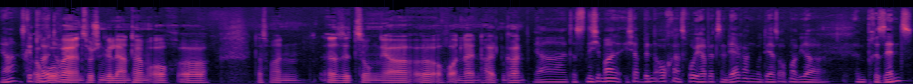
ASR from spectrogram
Ja, es gibt Obwohl Leute. wir ja inzwischen gelernt haben, auch, äh, dass man äh, Sitzungen ja äh, auch online halten kann. Ja, das ist nicht immer, ich hab, bin auch ganz froh, ich habe jetzt einen Lehrgang und der ist auch mal wieder in Präsenz.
